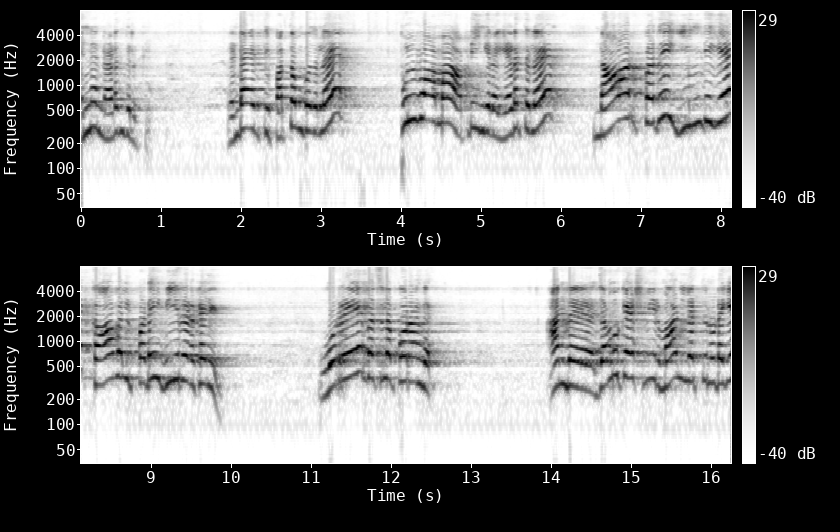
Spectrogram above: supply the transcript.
என்ன நடந்திருக்கு? ரெண்டாயிரத்தி பத்தொம்போதில் புல்வாமா அப்படிங்கிற இடத்துல நாற்பது இந்திய காவல் படை வீரர்கள் ஒரே பஸ்ஸில் போகிறாங்க அந்த ஜம்மு காஷ்மீர் மாநிலத்தினுடைய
